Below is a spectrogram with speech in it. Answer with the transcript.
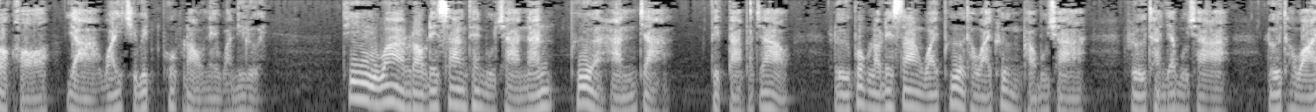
ก็ขออย่าไว้ชีวิตพวกเราในวันนี้เลย ที่ว่าเราได้สร้างแท่นบูชานั้นเพื่อหันจากติดตามพระเจ้า หรือพวกเราได้สร้างไว้เพื่อถวายเครื่องเผาบูชา หรือธัญบูชา หรือถวาย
